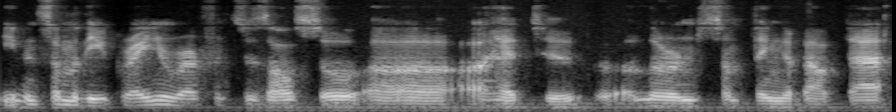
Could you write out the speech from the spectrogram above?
Even some of the Ukrainian references also, I had to learn something about that.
